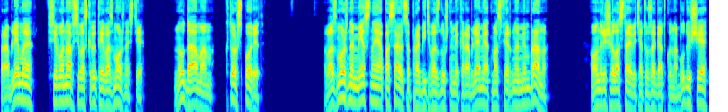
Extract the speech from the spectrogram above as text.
проблемы – всего-навсего скрытые возможности – «Ну да, мам, кто ж спорит?» Возможно, местные опасаются пробить воздушными кораблями атмосферную мембрану. Он решил оставить эту загадку на будущее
